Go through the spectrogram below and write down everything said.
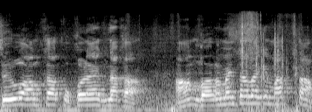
सीओ आमकां कुंकळ्याक नाका. हांव गोवोरमेंटा लागीं मागता.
